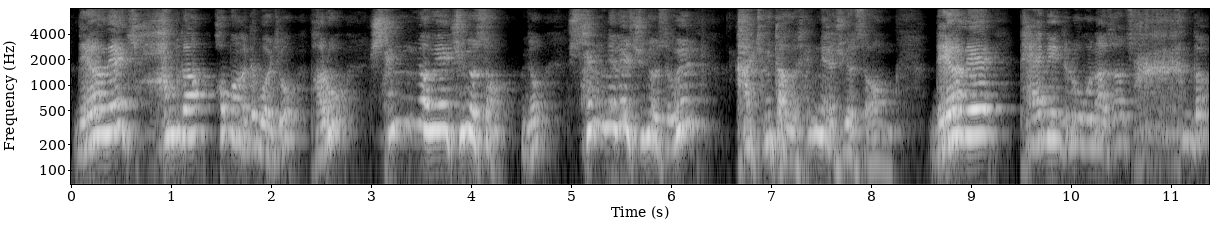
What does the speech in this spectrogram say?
내 안에 전부 다 허무한 게 뭐죠? 바로 생명의 중요성. 그죠? 생명의 중요성을 가지고 있다고 생명의 중요성. 내 안에 뱀이 들어오고 나서 참더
